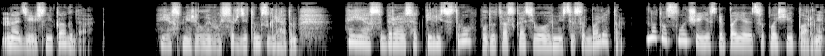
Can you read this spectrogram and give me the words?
Надеюсь, никогда. Я смерила его сердитым взглядом. Я собираюсь отпилить ствол, буду таскать его вместе с арбалетом. На тот случай, если появятся плохие парни.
